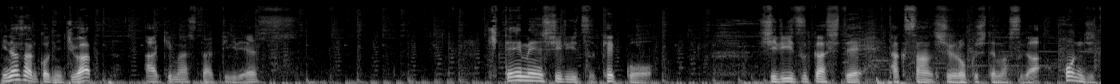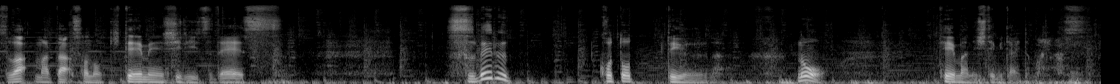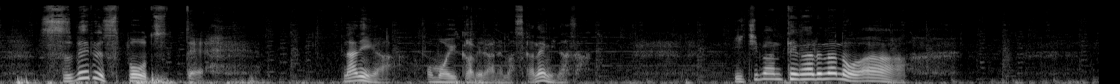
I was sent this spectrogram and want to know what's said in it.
皆さんこんにちは。秋マスター T です。規定面シリーズ結構シリーズ化してたくさん収録してますが本日はまたその規定面シリーズです。滑ることっていうのをテーマにしてみたいと思います。滑るスポーツって何が思い浮かべられますかね皆さん。一番手軽なのは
